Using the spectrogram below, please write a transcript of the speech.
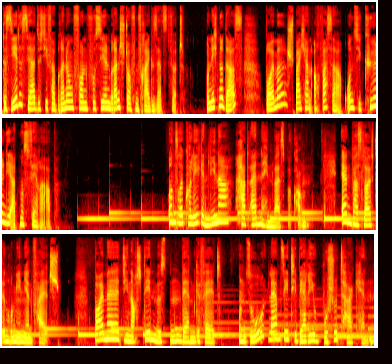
das jedes Jahr durch die Verbrennung von fossilen Brennstoffen freigesetzt wird. Und nicht nur das, Bäume speichern auch Wasser und sie kühlen die Atmosphäre ab. Unsere Kollegin Lina hat einen Hinweis bekommen. Irgendwas läuft in Rumänien falsch. Bäume, die noch stehen müssten, werden gefällt. Und so lernt sie Tiberio Buschutar kennen.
